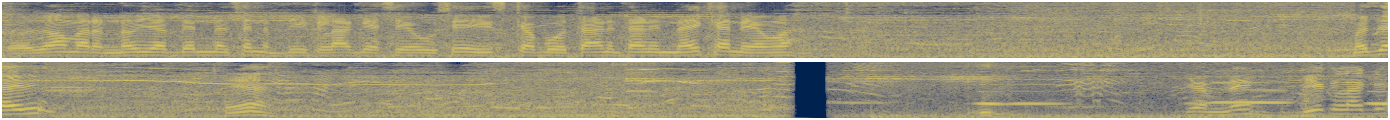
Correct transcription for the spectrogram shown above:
તો અમારા નવિયા બેનને છે ને બીક લાગે છે, એવું છે હિસકા બહુ તાણી તાણી નાખ્યા ને એમાં. મજા આવી? હે? કેમ નહીં? બીક લાગે?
